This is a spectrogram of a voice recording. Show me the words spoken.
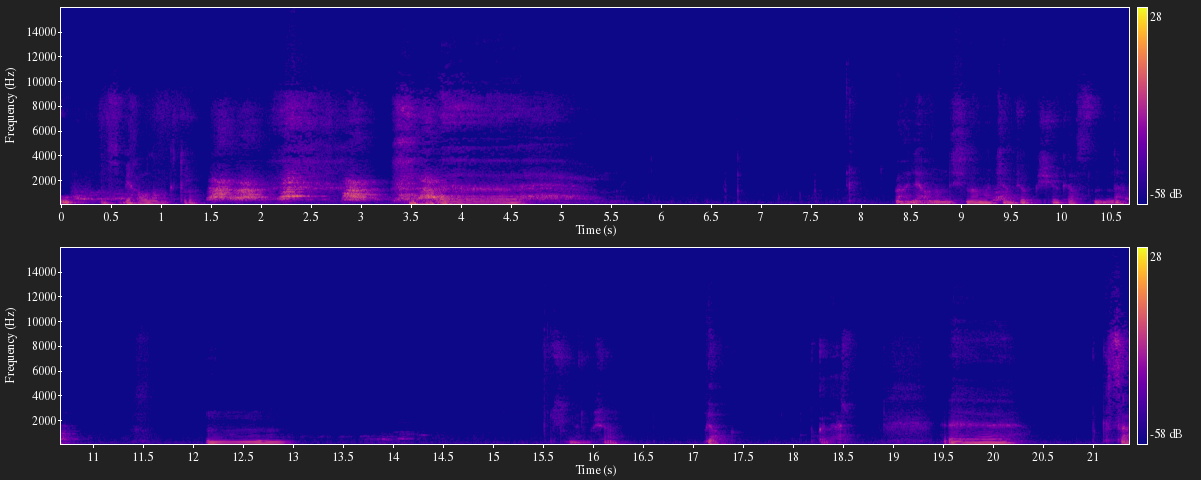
Uh, nasıl bir havlamaktır o. Ee, öyle onun dışında anlatacağım çok bir şey yok aslında. Hmm, düşünüyorum şu an. Yok. Bu kadar. Ee, kısa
